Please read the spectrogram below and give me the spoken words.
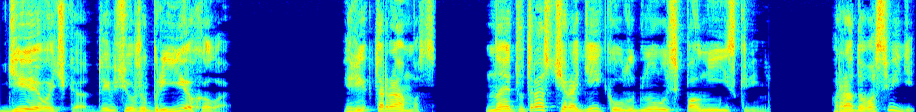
«Девочка, ты все же приехала!» «Ректор Рамос, на этот раз чародейка улыбнулась вполне искренне. «Рада вас видеть.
